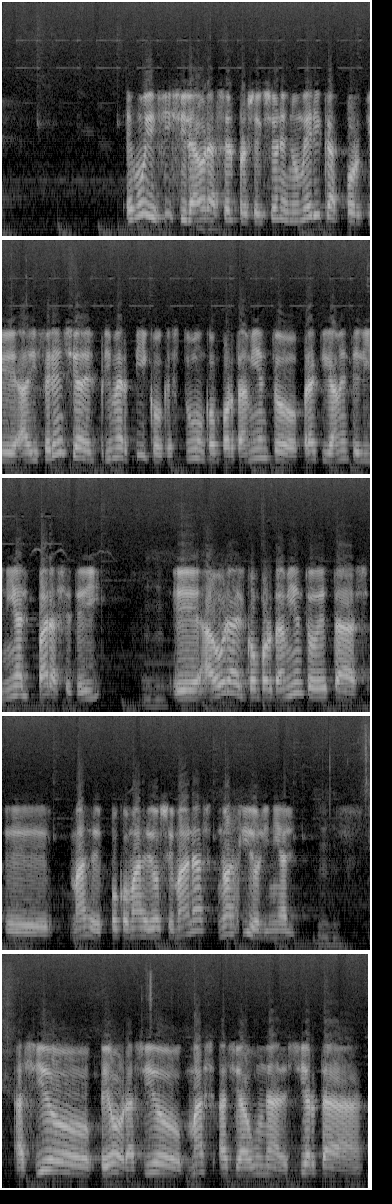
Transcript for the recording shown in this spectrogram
Es muy difícil ahora hacer proyecciones numéricas porque a diferencia del primer pico que estuvo un comportamiento prácticamente lineal para CTI, eh, ahora el comportamiento de estas eh, más de poco más de dos semanas no ha sido lineal. Ha sido peor, ha sido más hacia una cierta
